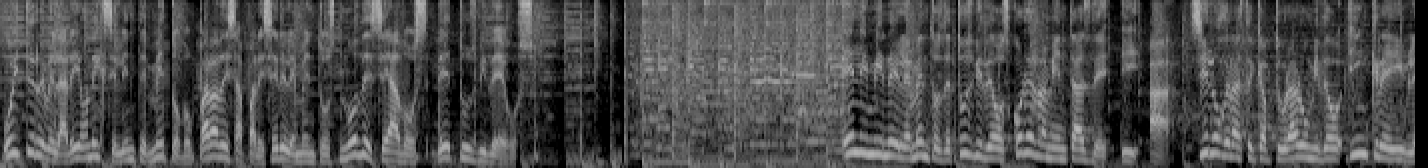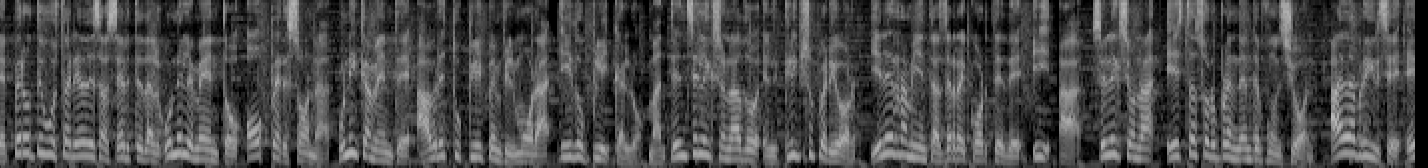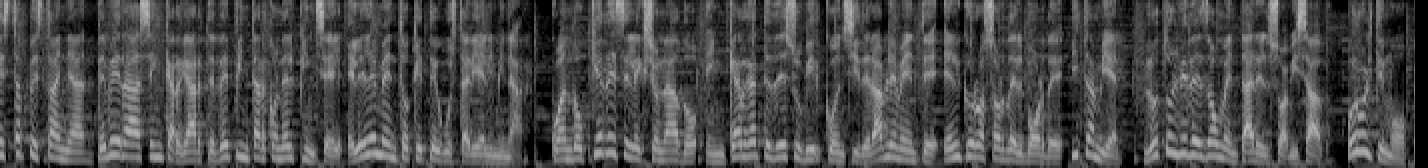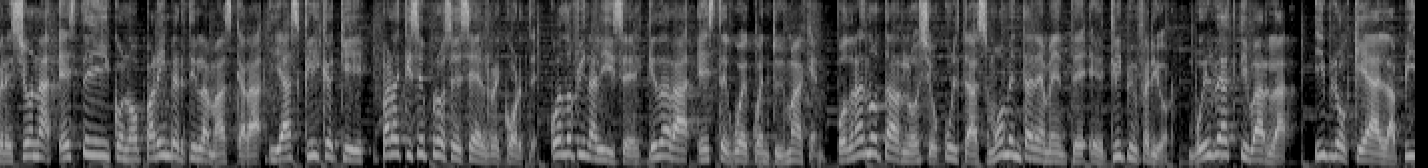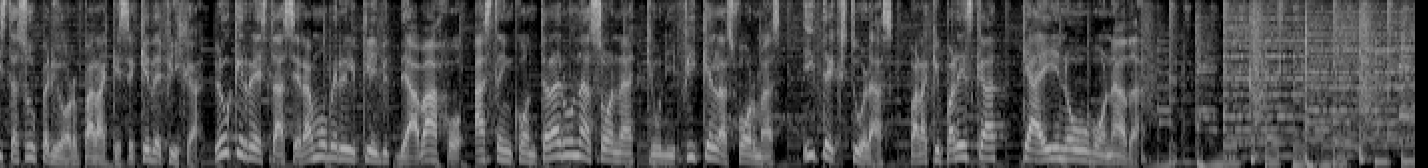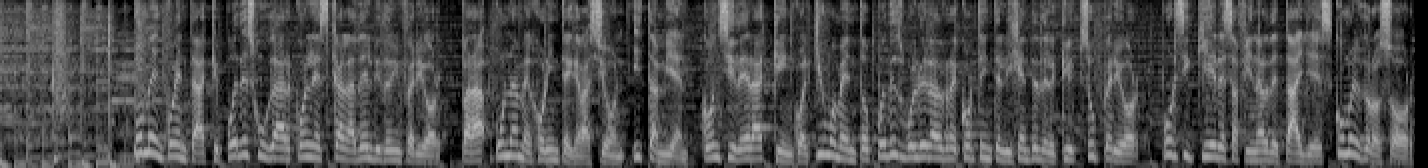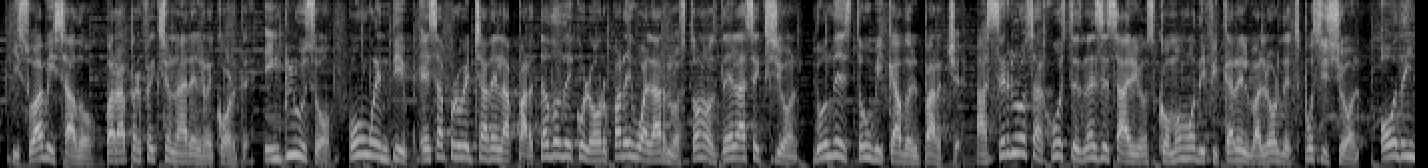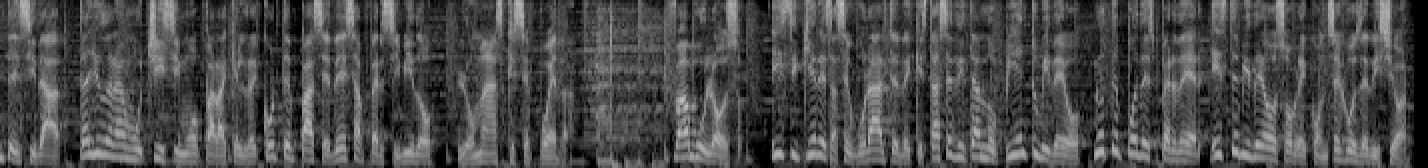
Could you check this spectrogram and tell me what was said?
Hoy te revelaré un excelente método para desaparecer elementos no deseados de tus videos. Elimina elementos de tus videos con herramientas de IA. Si lograste capturar un video increíble pero te gustaría deshacerte de algún elemento o persona, únicamente abre tu clip en Filmora y duplícalo. Mantén seleccionado el clip superior y en herramientas de recorte de IA selecciona esta sorprendente función. Al abrirse esta pestaña deberás encargarte de pintar con el pincel el elemento que te gustaría eliminar. Cuando quede seleccionado, encárgate de subir considerablemente el grosor del borde y también no te olvides de aumentar el suavizado. Por último, presiona este icono para invertir la máscara y haz clic aquí para que se procese el recorte. Cuando finalice, quedará este hueco en tu imagen. Podrás notarlo si ocultas momentáneamente el clip inferior. Vuelve a activarla y bloquea la pista superior para que se quede fija. Lo que resta será mover el clip de abajo hasta encontrar una zona que unifique las formas y texturas para que parezca que ahí no hubo nada. Toma en cuenta que puedes jugar con la escala del video inferior para una mejor integración y también considera que en cualquier momento puedes volver al recorte inteligente del clip superior por si quieres afinar detalles como el grosor y suavizado para perfeccionar el recorte. Incluso, un buen tip es aprovechar el apartado de color para igualar los tonos de la sección donde está ubicado el parche. Hacer los ajustes necesarios como modificar el valor de exposición o de intensidad te ayudará muchísimo para que el recorte pase desapercibido lo más que se pueda. Fabuloso. Y si quieres asegurarte de que estás editando bien tu video, no te puedes perder este video sobre consejos de edición.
